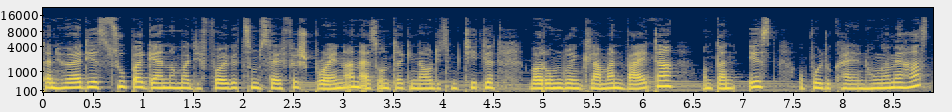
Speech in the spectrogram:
dann hör dir super gern nochmal die Folge zum Selfish Brain an, also unter genau diesem Titel, warum du in Klammern weiter und dann isst, obwohl du keinen Hunger mehr hast.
